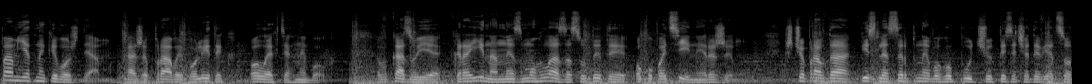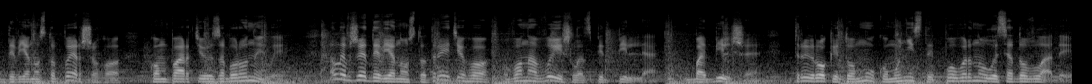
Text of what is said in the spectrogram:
пам'ятники вождям, каже правий політик Олег Тягнебок. Вказує, країна не змогла засудити окупаційний режим. Щоправда, після серпневого путчу 1991-го компартію заборонили, але вже 93-го вона вийшла з підпілля. Ба більше три роки тому комуністи повернулися до влади.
